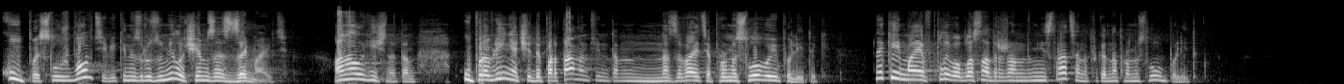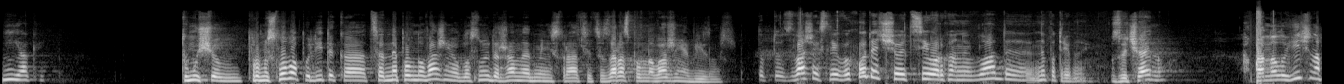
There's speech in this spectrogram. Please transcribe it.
купи службовців, які не зрозуміло, чим займаються. Аналогічно там управління чи департамент він там називається промислової політики. На який має вплив обласна державна адміністрація, наприклад, на промислову політику? Ніякий. Тому що промислова політика це не повноваження обласної державної адміністрації, це зараз повноваження бізнесу. Тобто, з ваших слів виходить, що ці органи влади не потрібні. Звичайно. Аналогічна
